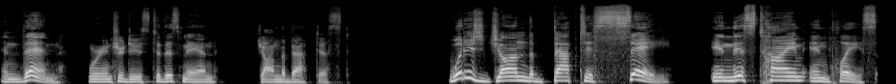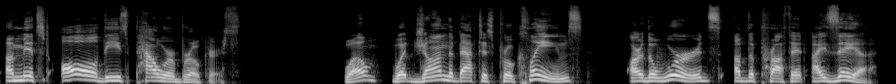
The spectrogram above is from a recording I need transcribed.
And then we're introduced to this man, John the Baptist. What does John the Baptist say in this time and place amidst all these power brokers? Well, what John the Baptist proclaims are the words of the prophet Isaiah.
